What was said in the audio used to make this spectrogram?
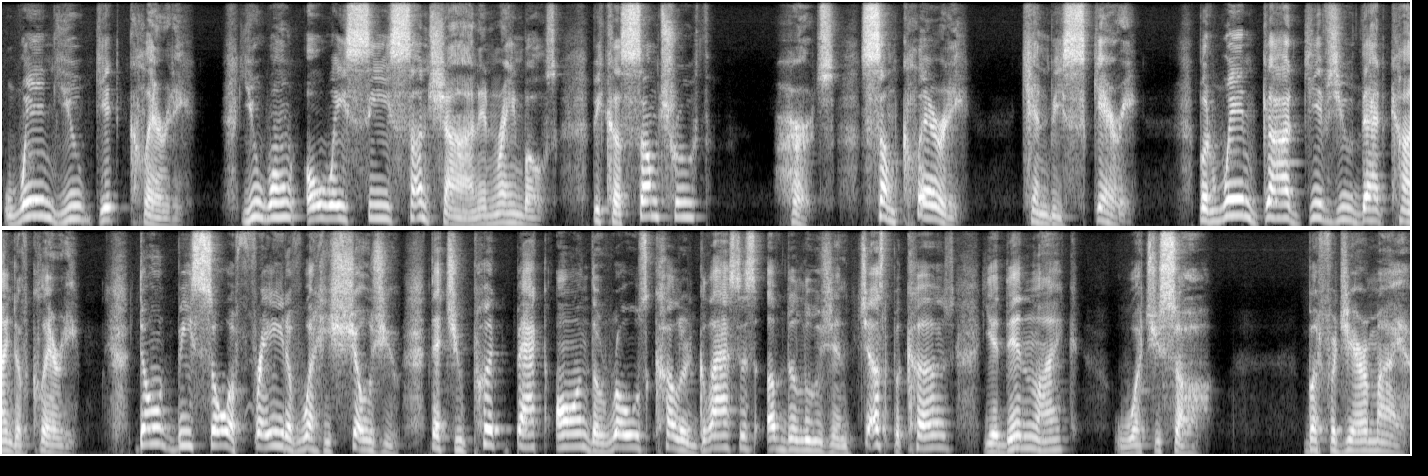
when you get clarity, you won't always see sunshine and rainbows because some truth hurts, some clarity can be scary. But when God gives you that kind of clarity, don't be so afraid of what he shows you that you put back on the rose colored glasses of delusion just because you didn't like what you saw. But for Jeremiah,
